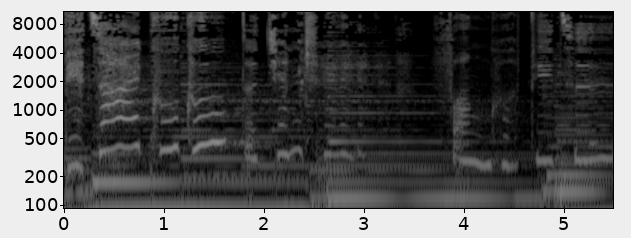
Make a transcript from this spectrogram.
别再苦苦的坚持，放过彼此。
